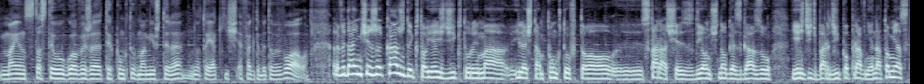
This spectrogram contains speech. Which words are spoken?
mając to z tyłu głowy, że tych punktów mam już tyle, no to jakiś efekt by to wywołało. Ale wydaje mi się, że każdy, kto jeździ, który ma ileś tam punktów, to y, stara się zdjąć nogę z gazu, jeździć bardziej poprawnie. Natomiast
